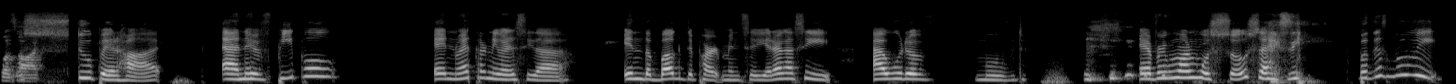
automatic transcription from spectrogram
was, was stupid hot and if people en nuestra universidad, in the bug department, se vieran así, I would have moved. Everyone was so sexy. But this movie,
